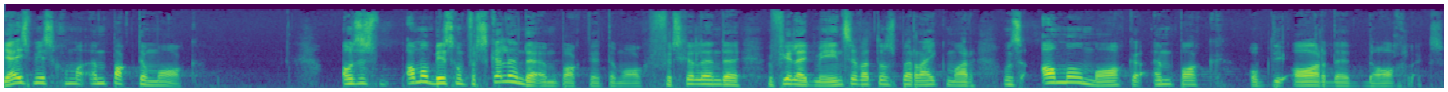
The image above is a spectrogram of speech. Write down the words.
jy is besig om 'n impak te maak. Ons is almal besig om verskillende impakte te maak, verskillende hoeveelheid mense wat ons bereik, maar ons almal maak 'n impak op die aarde daagliks.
